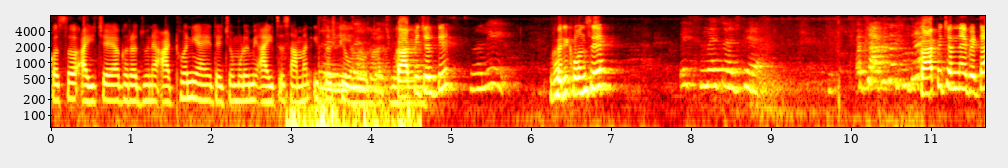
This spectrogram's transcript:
कसं आईच्या या घरात जुन्या आठवणी आहे त्याच्यामुळे मी आईचं सामान इथंच ठेवलं होतं. कापी चलते? घरी. कोण से इसमें चलते हैं. कहाँ पे चलना है बेटा?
